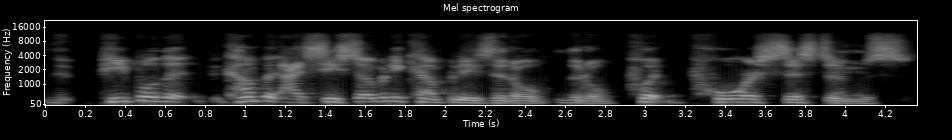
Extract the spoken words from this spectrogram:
The people that company i see so many companies that'll that'll put poor systems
